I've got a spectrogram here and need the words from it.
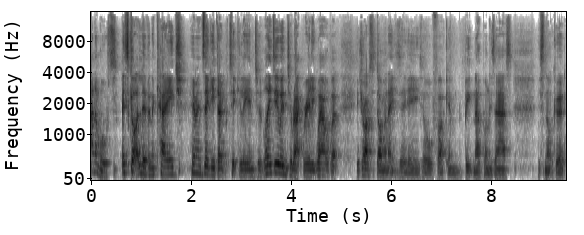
animals. It's got to live in a cage. Him and Ziggy don't particularly inter. Well, they do interact really well, but he tries to dominate Ziggy. He's all fucking beaten up on his ass. It's not good.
